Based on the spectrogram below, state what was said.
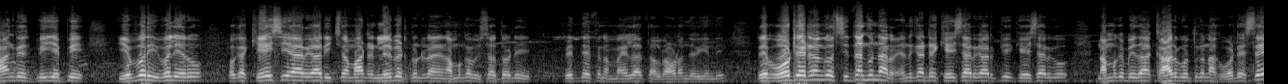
కాంగ్రెస్ బీజేపీ ఎవరు ఇవ్వలేరు. ఒక కేసీఆర్ గారు ఇచ్చిన మాట నిలబెట్టుకుంటున్న నమ్మకం విశ్వాసతోటి పెద్ద ఎత్తున మహిళా తలు రావడం జరిగింది. రేపు ఓటు వేయడానికి సిద్ధంగా ఉన్నారు. ఎందుకంటే కేసీఆర్ గారికి కేసీఆర్కు నమ్మకం మీద కారు గుర్తుకు నాకు ఓటేస్తే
